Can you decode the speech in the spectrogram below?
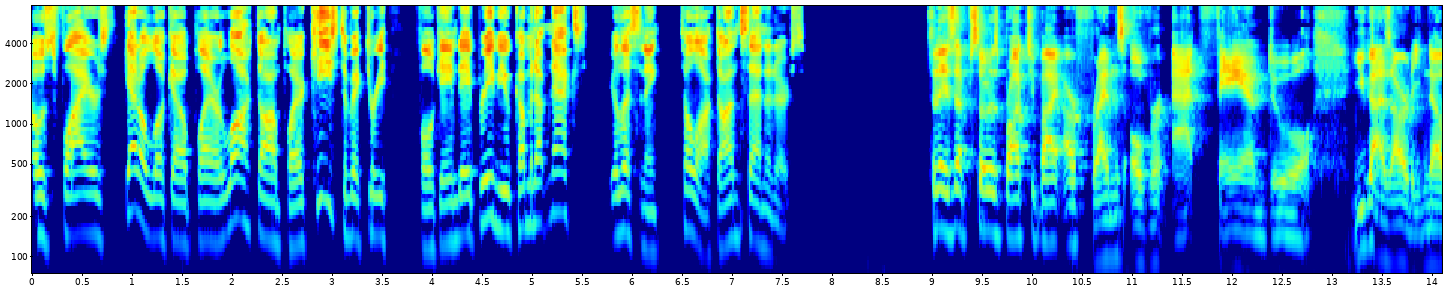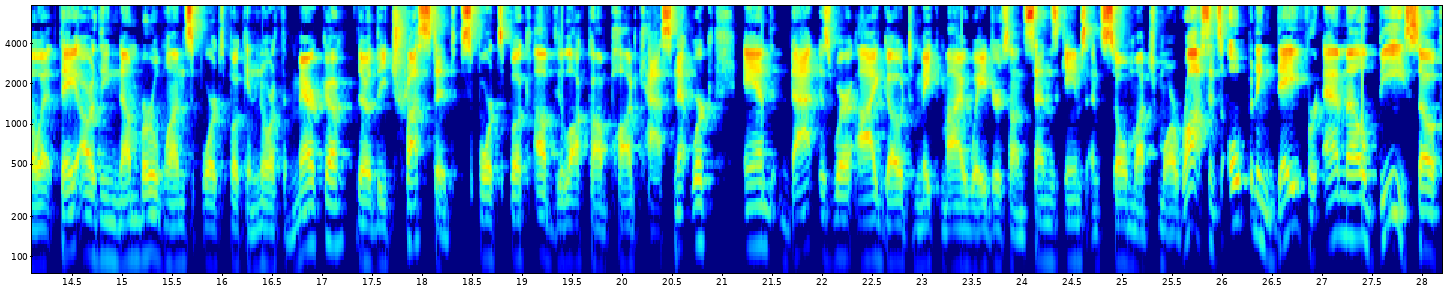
those Flyers, get a lookout player, locked on player, keys to victory. Full game day preview coming up next. You're listening to Locked On Senators. Today's episode is brought to you by our friends over at FanDuel. You guys already know it. They are the number one sportsbook in North America. They're the trusted sportsbook of the Locked On Podcast Network. And that is where I go to make my wagers on Sens games and so much more. Ross, it's opening day for MLB. So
